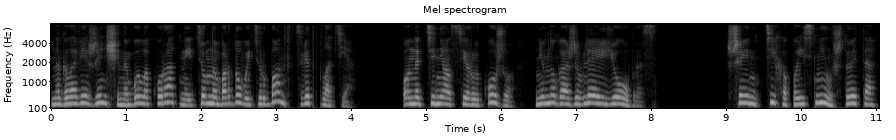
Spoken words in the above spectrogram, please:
На голове женщины был аккуратный темно-бордовый тюрбан в цвет платья. Он оттенял серую кожу, немного оживляя ее образ. Шейн тихо пояснил, что это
